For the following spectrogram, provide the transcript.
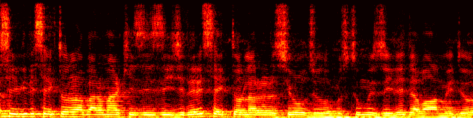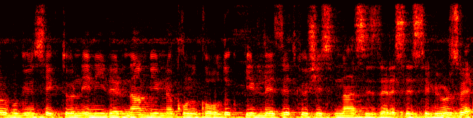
sevgili Sektör Haber Merkezi izleyicileri. Sektörler arası yolculuğumuz tüm hızıyla devam ediyor. Bugün sektörün en iyilerinden birine konuk olduk. Bir lezzet köşesinden sizlere sesleniyoruz ve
